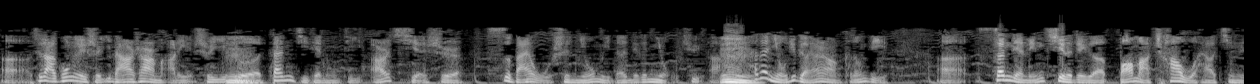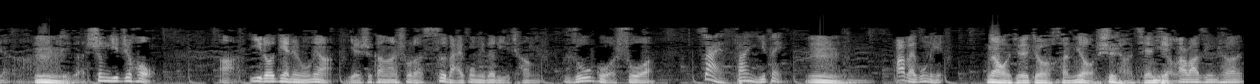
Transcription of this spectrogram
呃最大功率是一百二十二马力，是一个单级电动机，而且是四百五十牛米的这个扭矩啊。嗯。它在扭矩表现上可能比呃三点零 T 的这个宝马叉五还要惊人啊。嗯这个升级之后。啊，一楼电池容量也是刚刚说了四百公里的里程，如果说再翻一倍，嗯，嗯，八百公里，那我觉得就很有市场前景了。二八自行车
